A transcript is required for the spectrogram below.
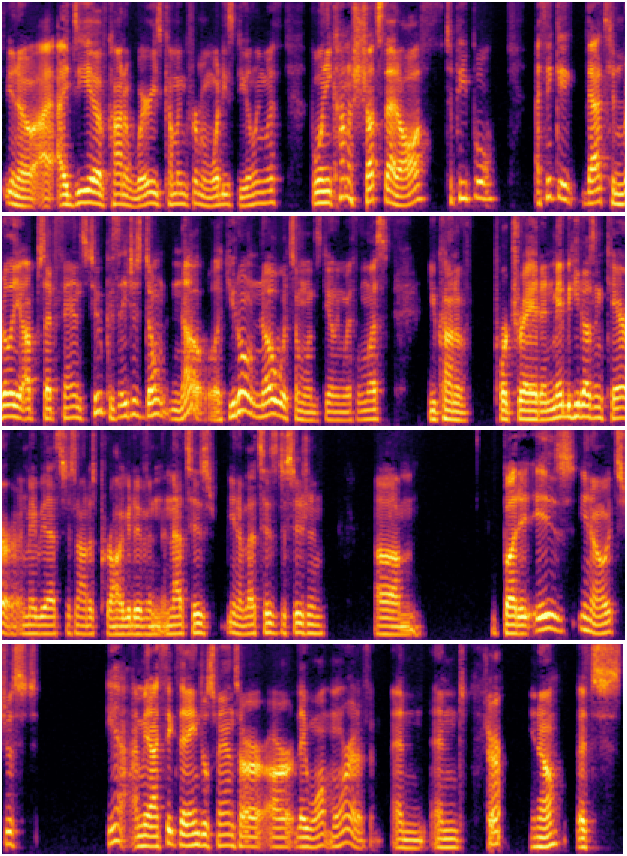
you know idea of kind of where he's coming from and what he's dealing with but when he kind of shuts that off to people I think it, that can really upset fans too because they just don't know. Like you don't know what someone's dealing with unless you kind of portray it, and maybe he doesn't care, and maybe that's just not his prerogative, and, and that's his you know that's his decision. Um, but it is you know it's just yeah. I mean, I think that Angels fans are are they want more out of him, and and sure, you know it's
